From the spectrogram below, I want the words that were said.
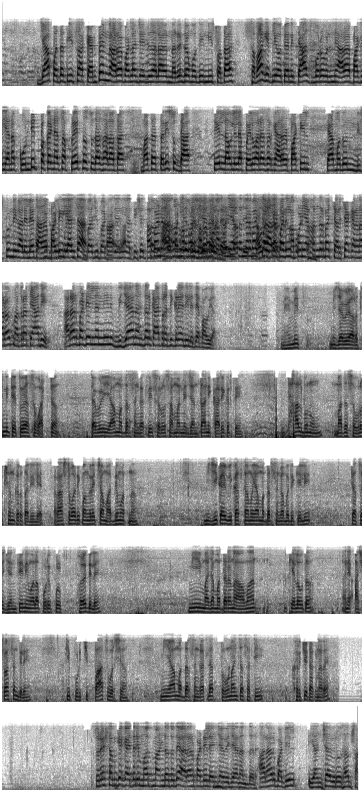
ज्या पद्धतीचा कॅम्पेन आर आर पाटलांच्या इथे झाला. नरेंद्र मोदींनी स्वतः सभा घेतली होती आणि त्याचबरोबरीने आर आर पाटील यांना कोंडीत पकडण्याचा प्रयत्न सुद्धा झाला होता. मात्र तरी सुद्धा तेल लावलेल्या पैलवानासारखे आर आर पाटील त्यामधून निसटून निघालेले आहेत आर आर पाटील यांचा संभाजी पाटील यांनी अतिशय आपण. या आपण. संदर्भात चर्चा करणार आहोत मात्र त्याआधी आर आर पाटील यांनी विजयानंतर काय प्रतिक्रिया दिली ते पाहूया नेहमीच मी ज्यावेळी अडचणीत येतोय असं वाटतं त्यावेळी या मतदारसंघातली सर्वसामान्य जनता आणि कार्यकर्ते ढाल बनून माझं संरक्षण करत आलेले आहेत राष्ट्रवादी काँग्रेसच्या माध्यमातून मी जी काही विकास कामं या मतदारसंघामध्ये केली त्याचं जनतेने मला पुरेपूर फळ दिलं. मी माझ्या मतदारांना आव्हान केलं होतं आणि आश्वासन दिले की पुढची पाच वर्ष मी या मतदारसंघातल्या तरुणांच्यासाठी खर्ची टाकणार आहे. सुरेश टमके काहीतरी मत मांडत होते आर आर पाटील यांच्या विजयानंतर. आर आर पाटील यांच्या विरोधात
